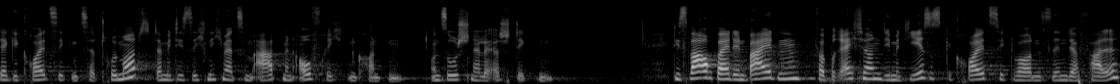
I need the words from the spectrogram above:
der Gekreuzigten zertrümmert, damit die sich nicht mehr zum Atmen aufrichten konnten und so schneller erstickten. Dies war auch bei den beiden Verbrechern, die mit Jesus gekreuzigt worden sind, der Fall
